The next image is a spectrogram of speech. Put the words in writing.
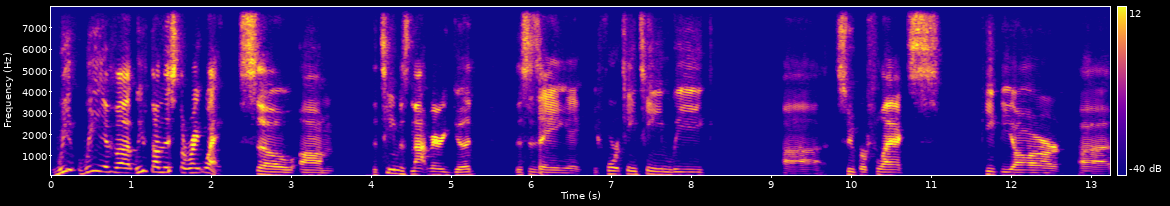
we we have uh, we've done this the right way. So um, the team is not very good. This is a, a 14 team league, uh, super flex, PPR, uh,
